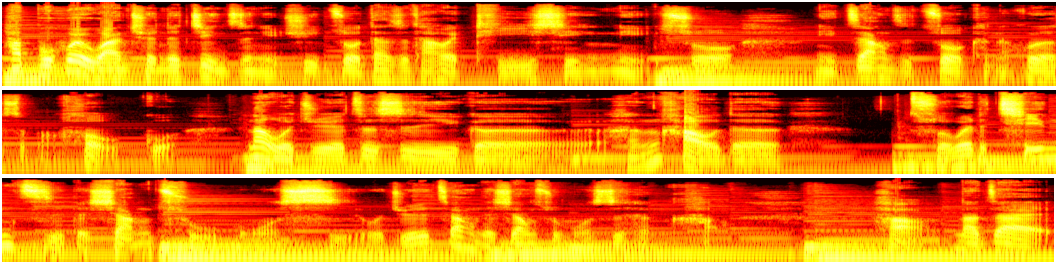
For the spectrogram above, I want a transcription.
他不会完全的禁止你去做，但是他会提醒你说，你这样子做可能会有什么后果。那我觉得这是一个很好的所谓的亲子的相处模式，我觉得这样的相处模式很好。好，那在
